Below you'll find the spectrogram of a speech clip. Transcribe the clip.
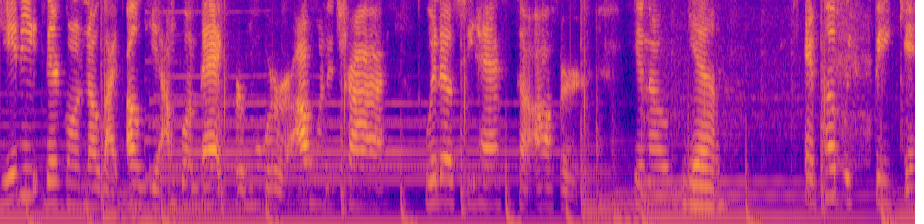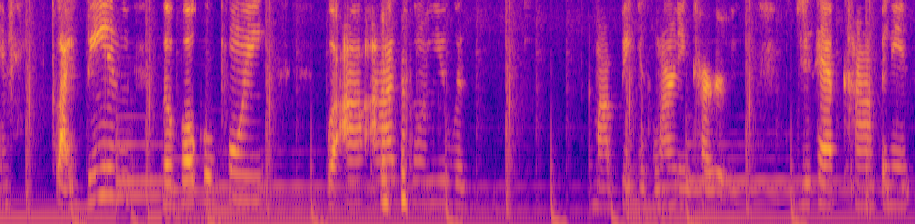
get it, they're gonna know like, oh yeah, I'm going back for more. I want to try what else she has to offer, you know? Yeah. And public speaking, like being the vocal point where our eyes on you was my biggest learning curves. To just have confidence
